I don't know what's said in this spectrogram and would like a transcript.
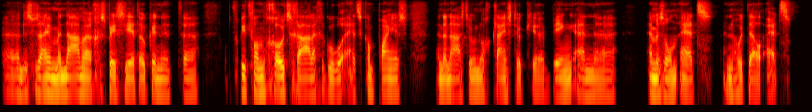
Uh, dus we zijn met name gespecialiseerd ook in het, uh, op het gebied van grootschalige Google Ads campagnes. En daarnaast doen we nog een klein stukje Bing en uh, Amazon Ads en Hotel Ads.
